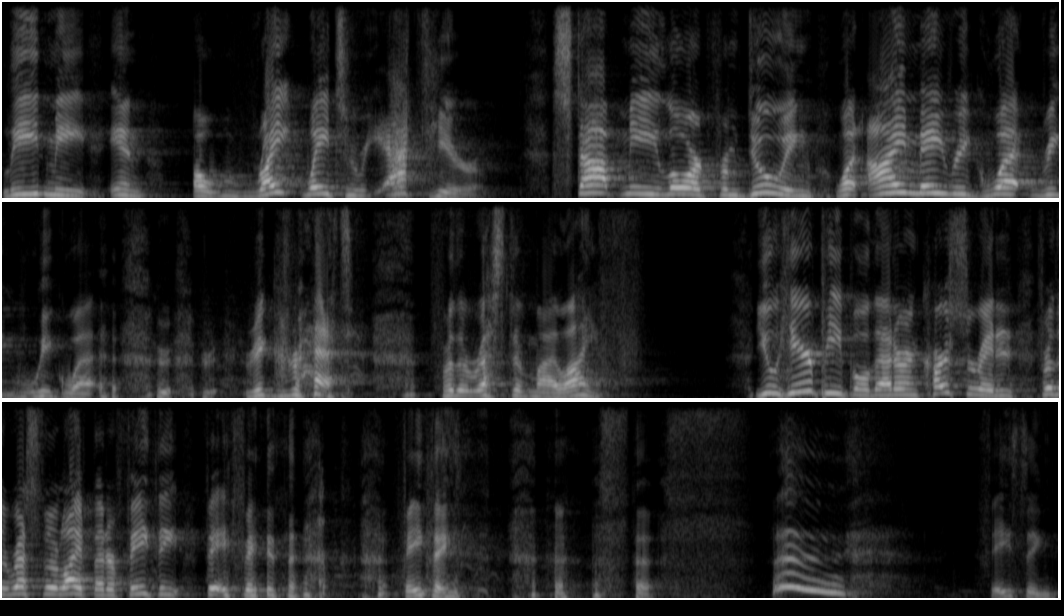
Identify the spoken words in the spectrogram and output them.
lead me in a right way to react here. Stop me, Lord, from doing what I may regret, regret, regret for the rest of my life. You hear people that are incarcerated for the rest of their life that are faithing, faith, faith, faithing, facing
